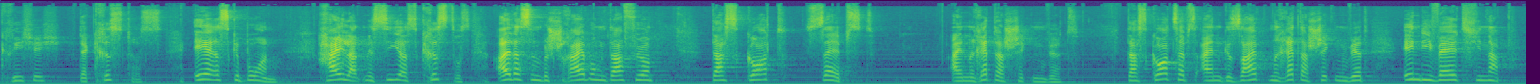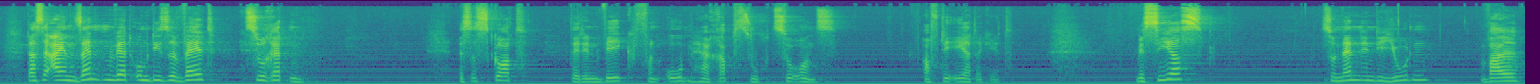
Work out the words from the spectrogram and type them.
griechisch der Christus. Er ist geboren. Heiland, Messias, Christus. All das sind Beschreibungen dafür, dass Gott selbst einen Retter schicken wird. Dass Gott selbst einen gesalbten Retter schicken wird in die Welt hinab. Dass er einen senden wird, um diese Welt zu retten. Es ist Gott, der den Weg von oben herab sucht zu uns, auf die Erde geht. Messias, so nennen ihn die Juden, weil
